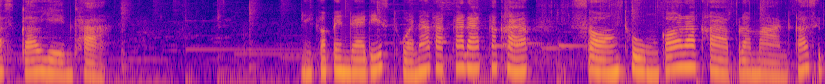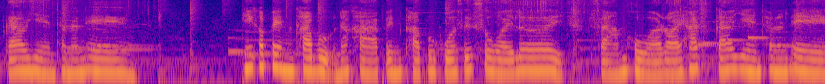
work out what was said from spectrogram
199 เยนค่ะ นี่ก็เป็นแรดิสถั่วน่ารักน่ารักนะคะ 2 ถุงก็ราคาประมาณ 99 เยนเท่านั้นเอง นี่ก็เป็นคาบุนะคะ เป็นคาบุหัวสวยๆเลย 3 หัว 159 เยนเท่านั้นเอง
